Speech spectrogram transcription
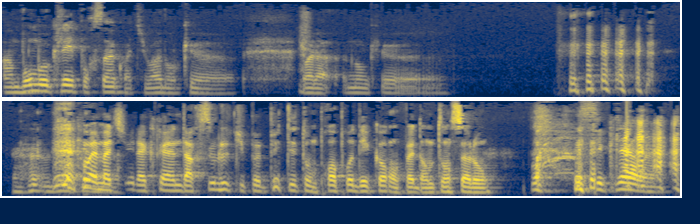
un bon mot-clé pour ça, quoi, tu vois. Donc, euh, voilà. Donc, euh... Donc, ouais, euh, Mathieu, il a créé un Dark Souls où tu peux péter ton propre décor en fait dans ton salon. c'est clair.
